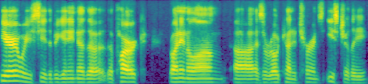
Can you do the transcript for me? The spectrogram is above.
here, where you see the beginning of the the park running along uh, as the road kind of turns easterly.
